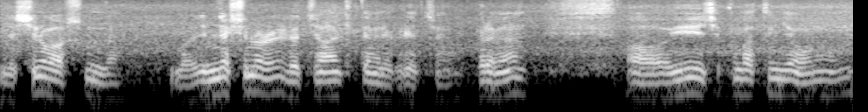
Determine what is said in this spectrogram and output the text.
이제 신호가 없습니다. 뭐 입력 신호를 넣지 않았기 때문에 그랬죠. 그러면 어, 이 제품 같은 경우는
